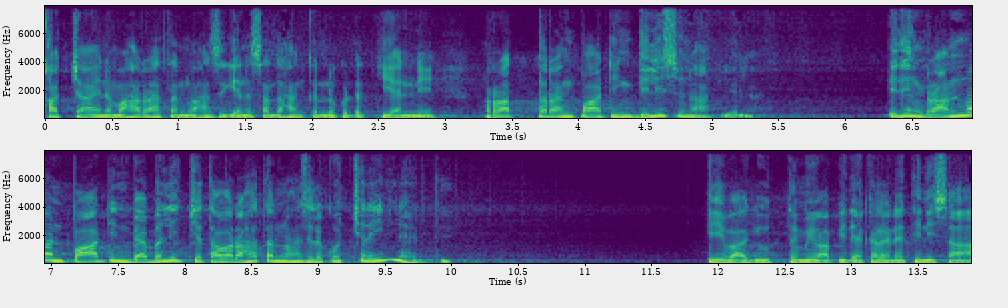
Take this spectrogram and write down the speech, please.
කච්චායන මහරහතන් වහස ගැන සඳහන් කරනකොට කියන්නේ රත්තරං පාටිං දිලිසුනා කියලා. ඉතින් රන්වන් පාටින් බැබලිච්ච තව රහතන් වහසල කොච්චර ඉන්න ඇත්ද. ඒවාගේ උත්තමය අපි දැකල නැති නිසා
